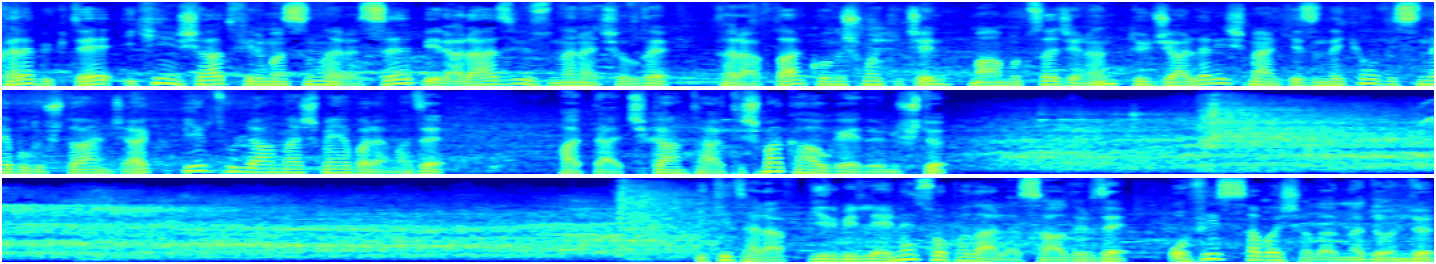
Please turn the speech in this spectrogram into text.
Karabük'te iki inşaat firmasının arası bir arazi yüzünden açıldı. Taraflar konuşmak için Mahmut Saca'nın Tüccarlar İş Merkezi'ndeki ofisinde buluştu ancak bir türlü anlaşmaya varamadı. Hatta çıkan tartışma kavgaya dönüştü. İki taraf birbirlerine sopalarla saldırdı. Ofis savaş alanına döndü.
